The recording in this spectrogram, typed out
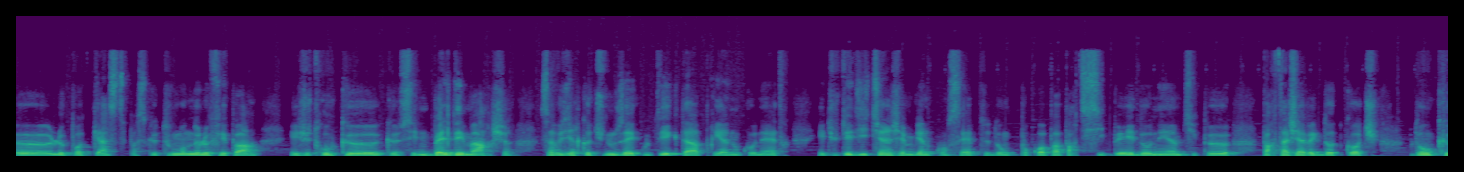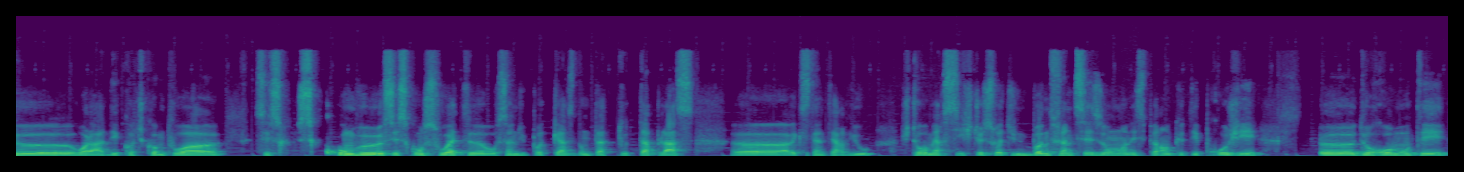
euh, le podcast parce que tout le monde ne le fait pas. Et je trouve que, que c'est une belle démarche. Ça veut dire que tu nous as écoutés, que tu as appris à nous connaître et tu t'es dit, tiens, j'aime bien le concept, donc pourquoi pas participer et donner un petit peu, partager avec d'autres coachs. Donc euh, voilà, des coachs comme toi, euh, c'est ce, qu'on veut, c'est ce qu'on souhaite euh, au sein du podcast. Donc tu as toute ta place euh, avec cette interview. Je te remercie, je te souhaite une bonne fin de saison en espérant que tes projets euh, de remontée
